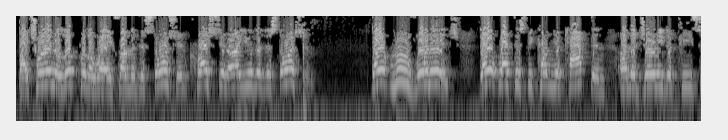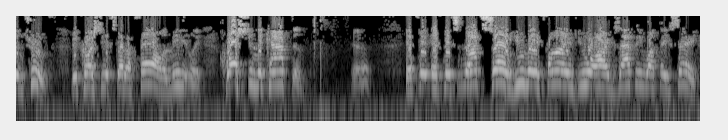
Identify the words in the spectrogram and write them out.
by trying to look for the way from the distortion. Question Are you the distortion? Don't move one inch. Don't let this become your captain on the journey to peace and truth because it's going to fail immediately. Question the captain. Yeah? If, it, if it's not so, you may find you are exactly what they say.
